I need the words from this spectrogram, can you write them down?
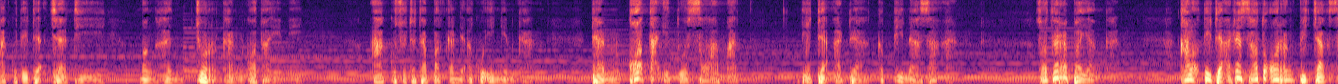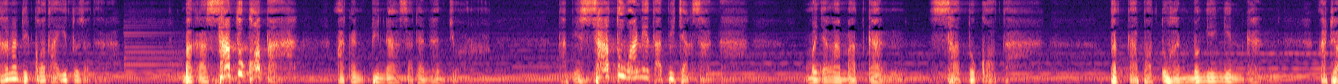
aku tidak jadi menghancurkan kota ini. Aku sudah dapatkan yang aku inginkan. Dan kota itu selamat. Tidak ada kebinasaan. Saudara bayangkan, kalau tidak ada satu orang bijaksana di kota itu saudara. Maka satu kota akan binasa dan hancur. Tapi satu wanita bijaksana menyelamatkan satu kota. Betapa Tuhan menginginkan ada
